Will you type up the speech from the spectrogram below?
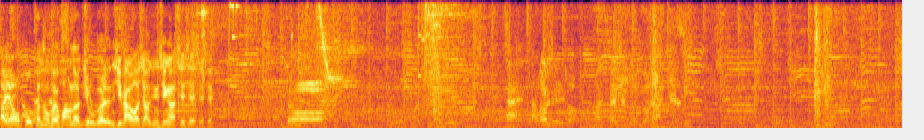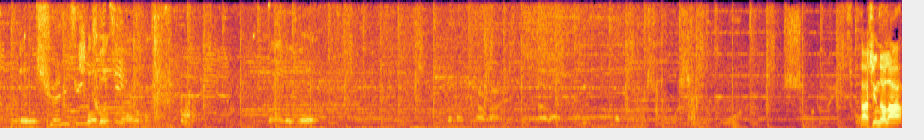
还有不可能会黄的九个人气票和小星星啊，谢谢谢谢。哦。哎，打到这个阶段确实有点吃力。呃，全军出击。打了个。打辛德拉。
